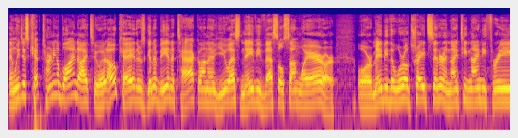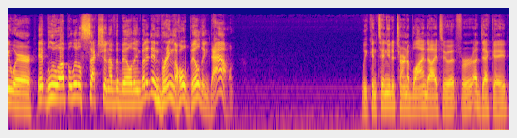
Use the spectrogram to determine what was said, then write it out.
And we just kept turning a blind eye to it. Okay, there's going to be an attack on a U.S. Navy vessel somewhere, or, or maybe the World Trade Center in 1993, where it blew up a little section of the building, but it didn't bring the whole building down. We continue to turn a blind eye to it for a decade.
